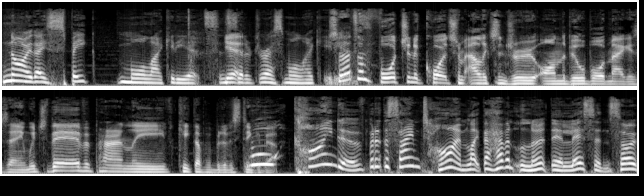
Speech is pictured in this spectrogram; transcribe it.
No, they speak more like idiots instead Yeah. of dress more like idiots. So that's unfortunate quotes from Alex and Drew on the Billboard magazine, which they've apparently kicked up a bit of a stink well, about. kind of, but at the same time, like they haven't learnt their lesson. So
